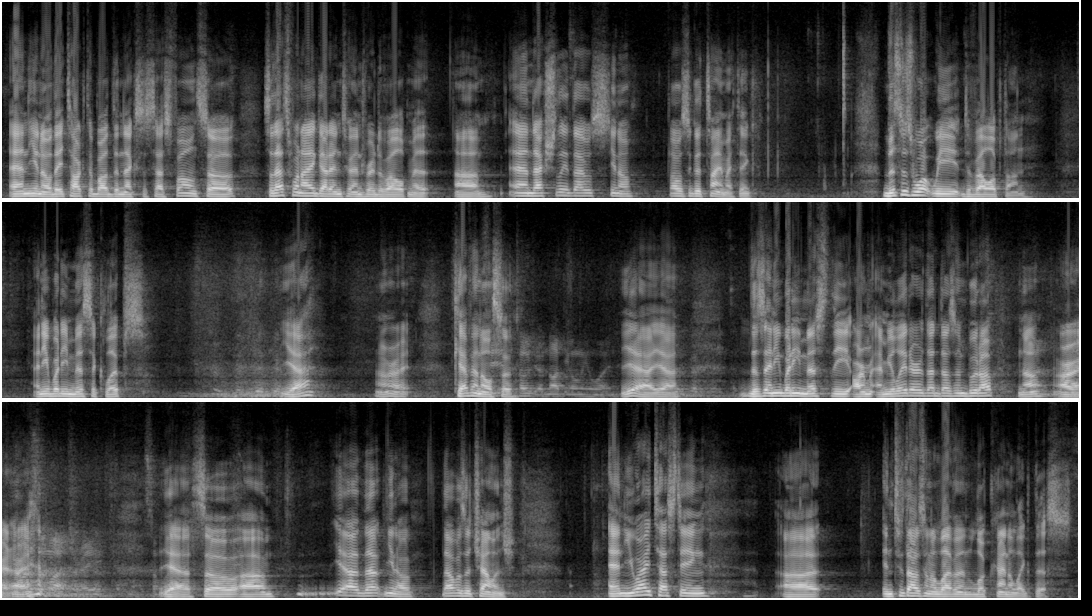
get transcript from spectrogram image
And you know, they talked about the Nexus S phone, so so that's when I got into Android development. Um, and actually, that was you know that was a good time, I think. This is what we developed on. Anybody miss Eclipse? yeah? All right. Kevin also. I told you, I'm not the only one. Yeah, yeah. Does anybody miss the ARM emulator that doesn't boot up? No? All right, all right. So much, right? So. Yeah, so um, yeah, that, you know, that was a challenge. And UI testing uh, in 2011 looked kind of like this.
